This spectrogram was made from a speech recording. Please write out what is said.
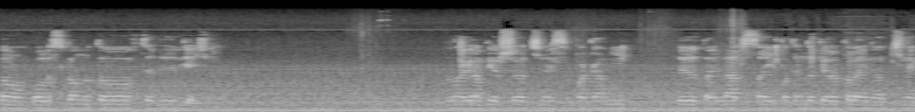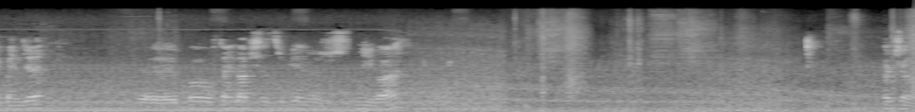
tą polską, no to wtedy wiecie. To nagram pierwszy odcinek z chłopakami, y, timelapsa i potem dopiero kolejny odcinek będzie. Yy, bo w timelapsie zrobiłem już żniwa. Także no.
